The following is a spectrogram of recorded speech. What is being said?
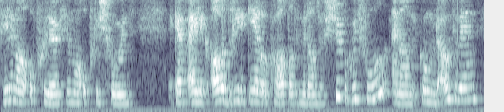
Helemaal opgelucht, helemaal opgeschoond. Ik heb eigenlijk alle drie de keren ook gehad dat ik me dan zo super goed voel. En dan komen we de auto in.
